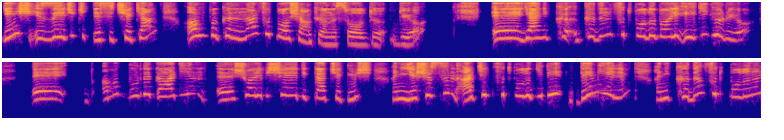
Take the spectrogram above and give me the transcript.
geniş izleyici kitlesi çeken Avrupa Kadınlar Futbol Şampiyonası oldu diyor. Ee, yani kadın futbolu böyle ilgi görüyor. Ee, ama burada Guardian e, şöyle bir şeye dikkat çekmiş. Hani yaşasın erkek futbolu gibi demeyelim. Hani kadın futbolunun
